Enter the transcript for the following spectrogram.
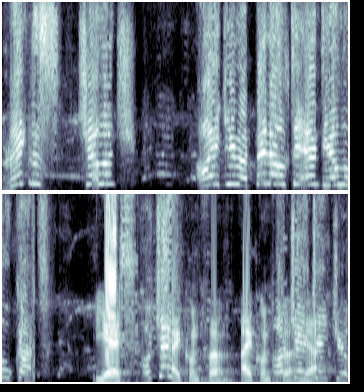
reckless challenge. I give a penalty and yellow card. Yes, Okay. I confirm. I confirm. Okay, yeah. thank you.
